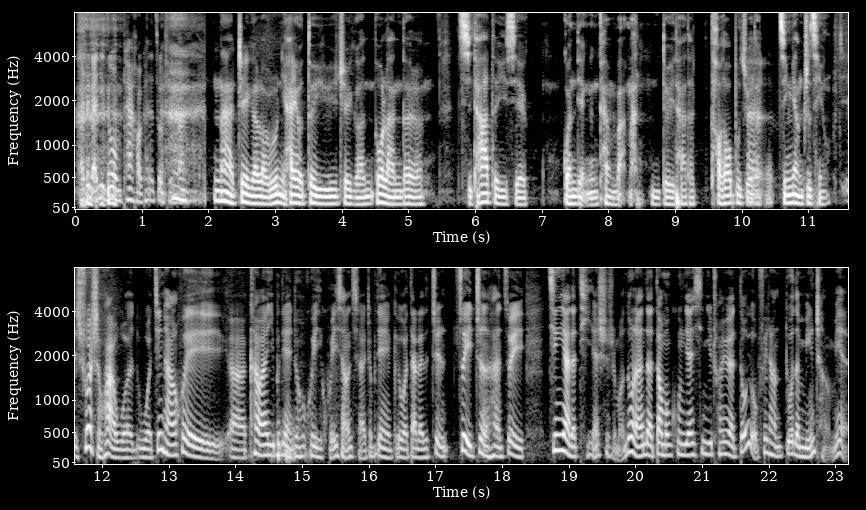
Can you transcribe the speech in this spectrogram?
还是赶紧给我们拍好看的作品吧。那这个老卢，你还有对于这个诺兰的其他的一些观点跟看法吗？你对于他的滔滔不绝的惊讶之情？说实话，我我经常会呃看完一部电影之后会回想起来，这部电影给我带来的震最震撼、最惊讶的体验是什么？诺兰的《盗梦空间》《星际穿越》都有非常多的名场面。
